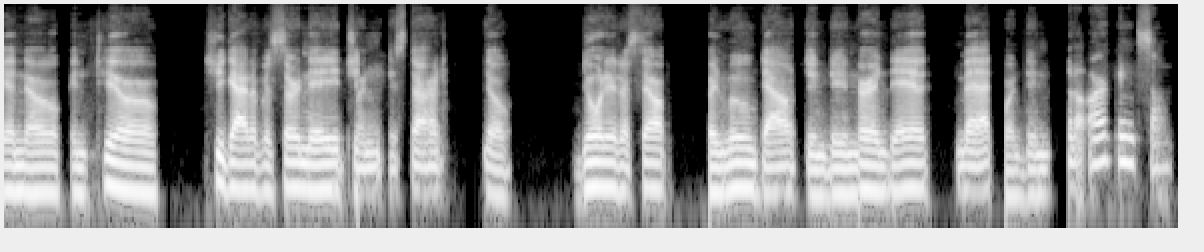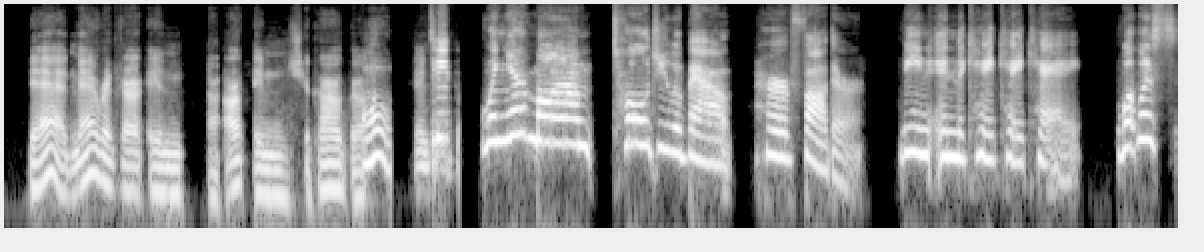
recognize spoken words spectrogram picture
you know, until she got of a certain age and started, you know, doing it herself and moved out and then her and dad met and then Go to Arkansas. Dad married her in uh, Ar- in Chicago. Oh, And Did when your mom told you about her father being in the KKK? What was?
